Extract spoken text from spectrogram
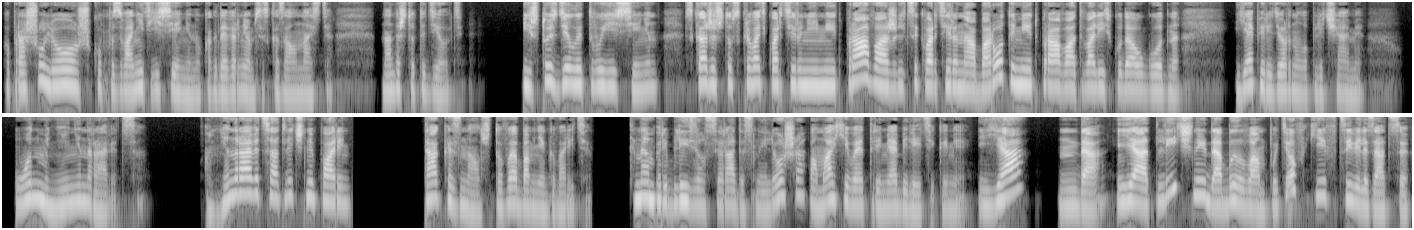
«Попрошу Лёшку позвонить Есенину, когда вернемся», — сказала Настя. «Надо что-то делать». И что сделает твой Есенин? Скажет, что вскрывать квартиру не имеет права, а жильцы квартиры, наоборот, имеют право отвалить куда угодно. Я передернула плечами. Он мне не нравится. А мне нравится отличный парень. Так и знал, что вы обо мне говорите. К нам приблизился радостный Лёша, помахивая тремя билетиками. Я? Да, я отличный, добыл вам путевки в цивилизацию.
